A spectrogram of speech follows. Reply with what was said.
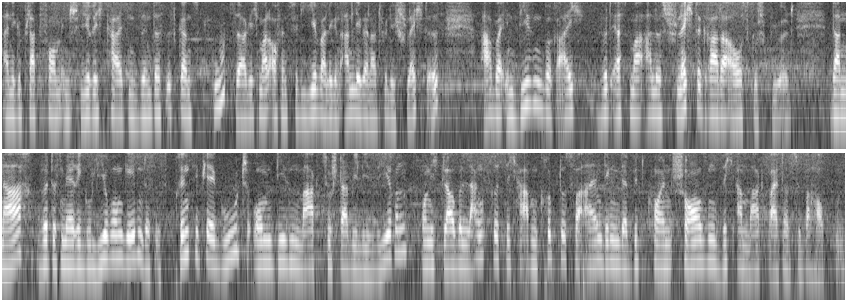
einige Plattformen in Schwierigkeiten sind. Das ist ganz gut, sage ich mal, auch wenn es für die jeweiligen Anleger natürlich schlecht ist. Aber in diesem Bereich wird erstmal alles Schlechte gerade ausgespült. Danach wird es mehr Regulierung geben. Das ist prinzipiell gut, um diesen Markt zu stabilisieren. Und ich glaube, langfristig haben Kryptos, vor allen Dingen der Bitcoin, Chancen, sich am Markt weiter zu behaupten.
